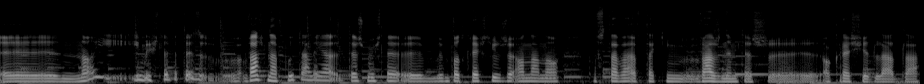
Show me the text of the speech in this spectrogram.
Yy, no i, i myślę, że to jest ważna płyta, ale ja też myślę, yy, bym podkreślił, że ona no, powstawała w takim ważnym też yy, okresie dla, dla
